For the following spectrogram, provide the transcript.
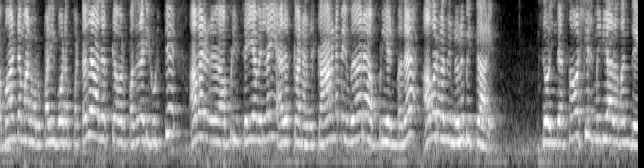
அபாண்டமான ஒரு பழி போடப்பட்டது. அதற்கு அவர் பதிலடி கொடுத்து அவர் அப்படி செய்யவில்லை. அதற்கான காரணமே வேறு அப்படி என்பதை அவர் வந்து நிரூபித்தார். ஸோ இந்த சோஷியல் மீடியாவில் வந்து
